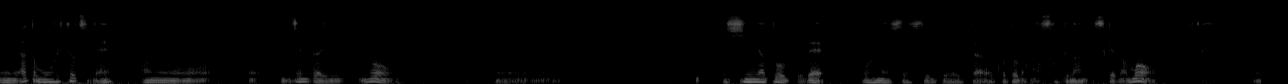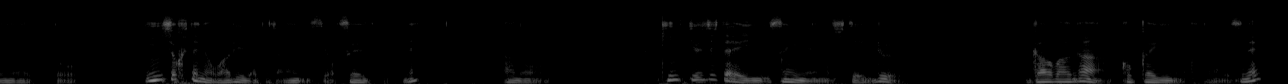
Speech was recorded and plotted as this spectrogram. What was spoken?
えあともう一つね、あの前回の、え、深夜トークでお話しさせていただいたことの補足なんですけども、え、っと、飲食店が悪いわけじゃないんですよ。それ、ね。あの、緊急事態宣言をしている側が国会議員の方なんですね。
